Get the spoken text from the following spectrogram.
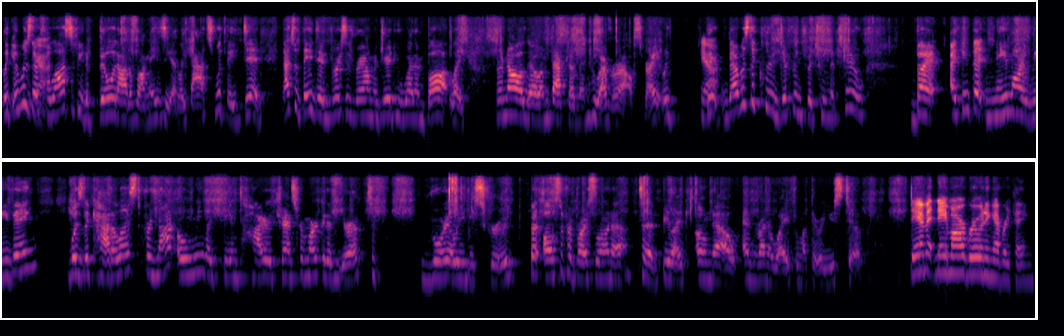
Like it was their Yeah. philosophy to build out of La Masia. Like that's what they did. That's what they did versus Real Madrid, who went and bought like Ronaldo and Beckham and whoever else, right? Like yeah. that was the clear difference between the two. But I think that Neymar leaving was the catalyst for not only like the entire transfer market of Europe to royally be screwed, but also for Barcelona to be like, oh no, and run away from what they were used to. Damn it, Neymar ruining everything.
